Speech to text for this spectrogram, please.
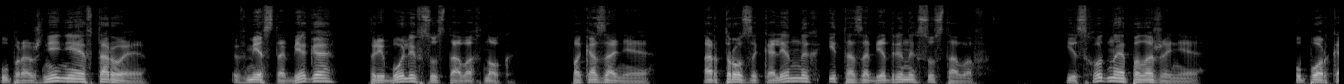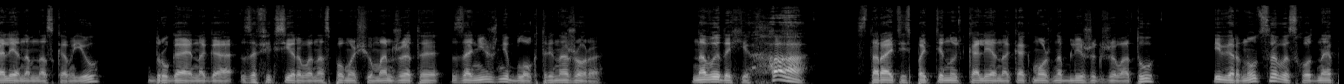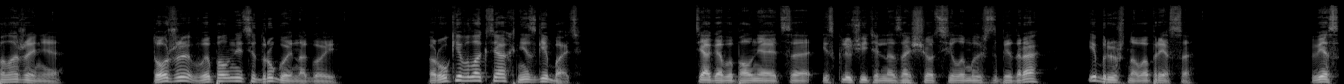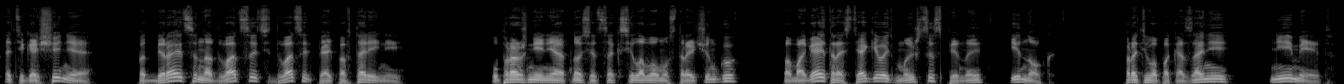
Упражнение второе. Вместо бега при боли в суставах ног. Показания. Артрозы коленных и тазобедренных суставов. Исходное положение. Упор коленом на скамью, другая нога зафиксирована с помощью манжеты за нижний блок тренажера. На выдохе «Ха!» старайтесь подтянуть колено как можно ближе к животу и вернуться в исходное положение. Тоже выполните другой ногой. Руки в локтях не сгибать. Тяга выполняется исключительно за счет силы мышц бедра и брюшного пресса. Вес отягощения подбирается на 20-25 повторений. Упражнение относится к силовому стретчингу, помогает растягивать мышцы спины и ног. Противопоказаний не имеет.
